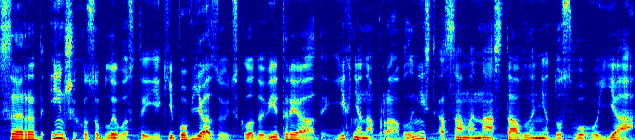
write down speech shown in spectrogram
Серед інших особливостей, які пов'язують складові тріади, їхня направленість, а саме на ставлення до свого я,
